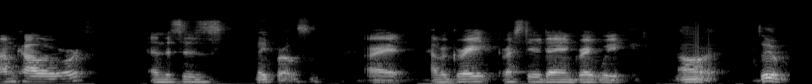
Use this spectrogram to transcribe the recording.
I'm Kyle O'Rourke, and this is Nate Burleson. all right. Have a great rest of your day and great week. All right. See you.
